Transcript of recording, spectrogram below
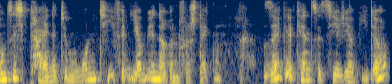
und sich keine Dämonen tief in ihrem Inneren verstecken. Zack erkennt Cecilia wieder.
